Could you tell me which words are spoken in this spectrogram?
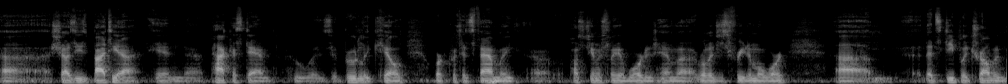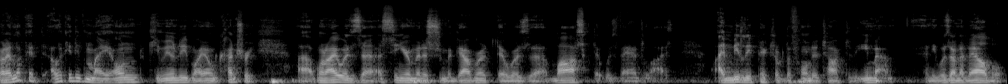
uh, Shahbaz Bhatti in uh, Pakistan, who was brutally killed, worked with his family, uh, posthumously awarded him a Religious Freedom Award. Um, that's deeply troubling. But I look at I look at even my own community, my own country. Uh, when I was a senior minister in the government, there was a mosque that was vandalized. I immediately picked up the phone to talk to the imam, and he was unavailable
